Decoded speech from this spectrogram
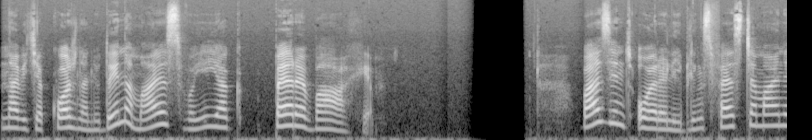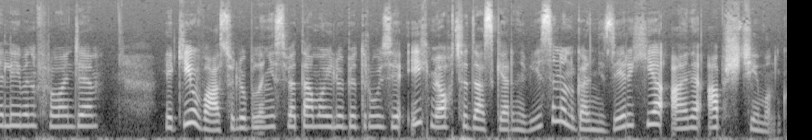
навіть як кожна людина, має свої як переваги. Was sind eure Lieblingsfeste, meine lieben Freunde? Які у вас улюблені свята, мої любі друзі? Ich möchte das gerne wissen und organisiere hier eine Abstimmung.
